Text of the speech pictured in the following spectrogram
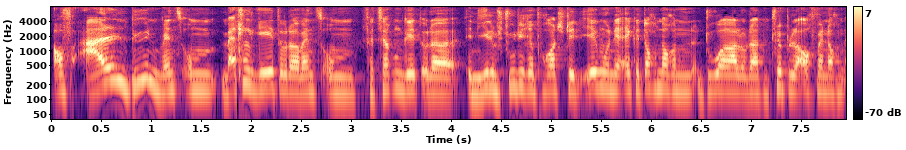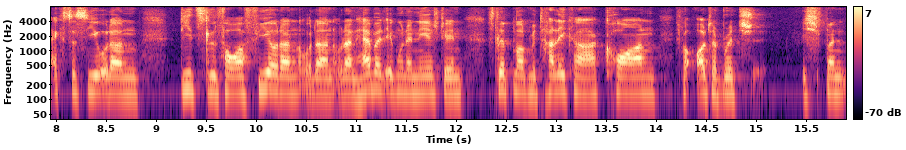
auf allen Bühnen, wenn es um Metal geht oder wenn es um Verzerrung geht oder in jedem Studiereport steht irgendwo in der Ecke doch noch ein Dual oder ein Triple, auch wenn noch ein Ecstasy oder ein Diesel VA4 oder ein, oder ein, oder ein Herbert irgendwo in der Nähe stehen. Slipknot, Metallica, Korn, ich meine Alter Bridge. Ich meine,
